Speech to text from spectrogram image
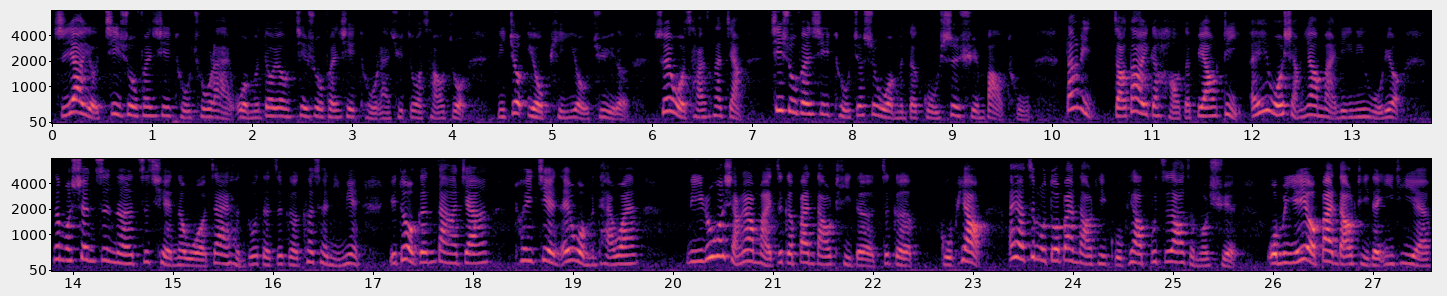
只要有技术分析图出来，我们都用技术分析图来去做操作，你就有凭有据了。所以我常常讲，技术分析图就是我们的股市寻宝图。当你找到一个好的标的，诶，我想要买零零五六，那么甚至呢，之前呢，我在很多的这个课程里面也都有跟大家推荐，诶，我们台湾。你如果想要买这个半导体的这个股票，哎呀，这么多半导体股票不知道怎么选，我们也有半导体的 ETF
